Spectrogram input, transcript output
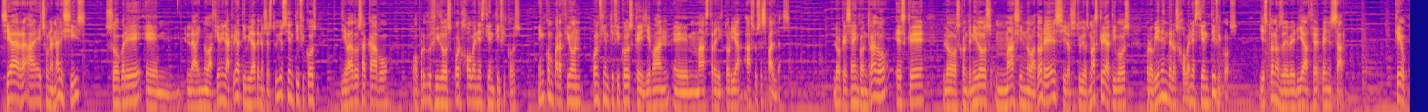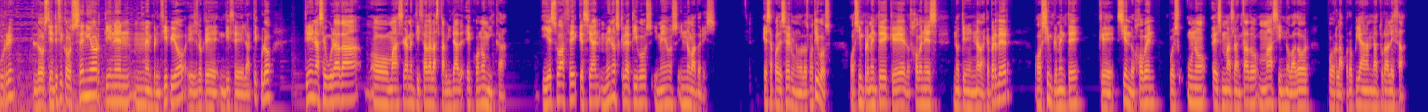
Se ha, hecho un análisis sobre em, la innovación y la creatividad en los estudios científicos llevados a cabo o producidos por jóvenes científicos en comparación con científicos que llevan eh, más trayectoria a sus espaldas. Lo que se ha encontrado es que los contenidos más innovadores y los estudios más creativos provienen de los jóvenes científicos, y esto nos debería hacer pensar. ¿Qué ocurre? Los científicos senior tienen, en principio, es lo que dice el artículo, tienen asegurada o más garantizada la estabilidad económica y eso hace que sean menos creativos y menos innovadores. Esa puede ser uno de los motivos, o simplemente que los jóvenes no tienen nada que perder, o simplemente que siendo joven, pues uno es más lanzado, más innovador por la propia naturaleza.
